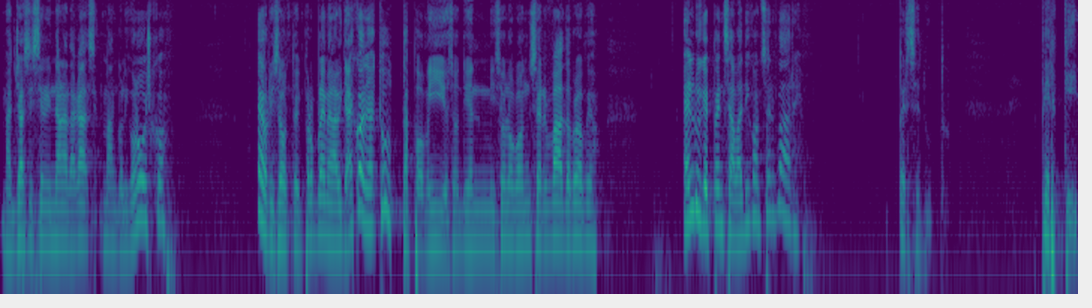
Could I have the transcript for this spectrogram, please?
ma già se sono in una casa manco li conosco. E ho risolto il problema della vita. E quando tutta poi io sono, mi sono conservato proprio. È lui che pensava di conservare, perse tutto. Perché?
